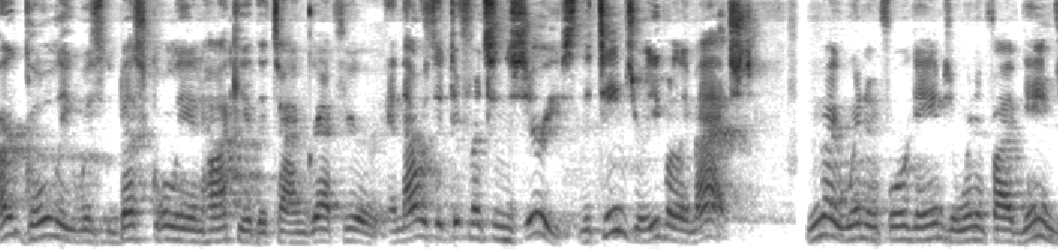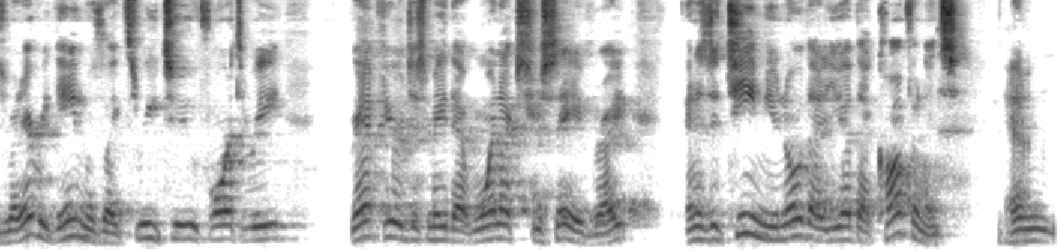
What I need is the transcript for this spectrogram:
Our goalie was the best goalie in hockey at the time, Grant Fuhr, and that was the difference in the series. The teams were evenly matched. We might win in four games or win in five games, but every game was like 3 2, 4 3. Grant Fuhr just made that one extra save, right? And as a team, you know that you have that confidence. Yeah. And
